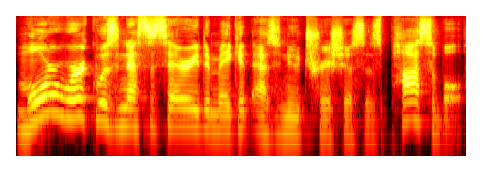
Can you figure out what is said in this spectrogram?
more work was necessary to make it as nutritious as possible.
